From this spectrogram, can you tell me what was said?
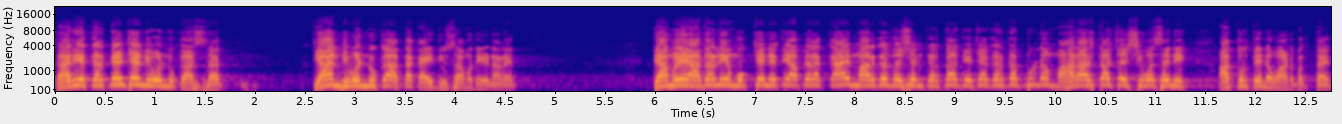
कार्यकर्त्यांच्या निवडणुका असतात त्या निवडणुका आता काही दिवसामध्ये येणार आहेत. त्यामुळे आदरणीय मुख्य नेते आपल्याला काय मार्गदर्शन करतात याच्याकरता पूर्ण महाराष्ट्राचे शिवसैनिक आतुरतेनं वाट बघतायत.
